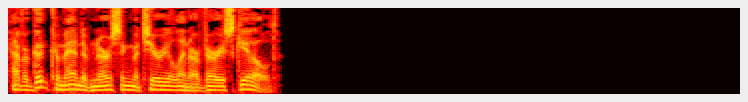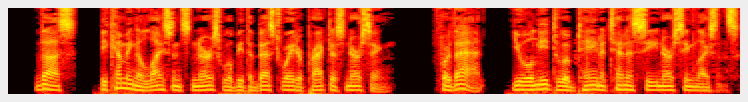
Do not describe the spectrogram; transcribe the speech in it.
have a good command of nursing material and are very skilled. Thus, becoming a licensed nurse will be the best way to practice nursing. For that, you will need to obtain a Tennessee nursing license.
